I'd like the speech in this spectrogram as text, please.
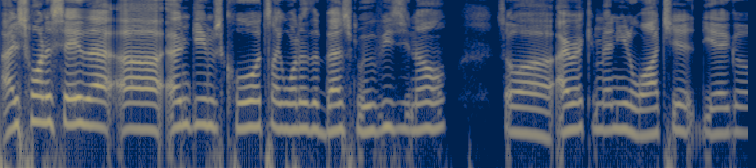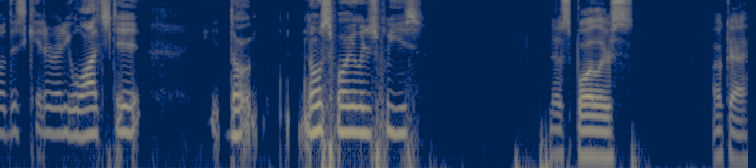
I just want to say that uh, Endgame's cool. It's like one of the best movies, you know. So uh, I recommend you to watch it. Diego, this kid already watched it. Don't no spoilers, please. No spoilers. Okay.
